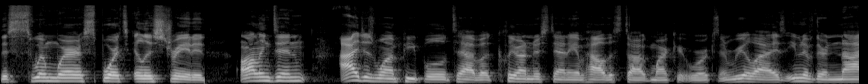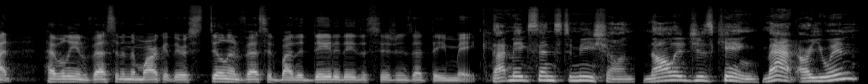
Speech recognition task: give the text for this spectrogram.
the Swimwear Sports Illustrated. Arlington, I just want people to have a clear understanding of how the stock market works and realize even if they're not heavily invested in the market, they're still invested by the day to day decisions that they make. That makes sense to me, Sean. Knowledge is king. Matt, are you in?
